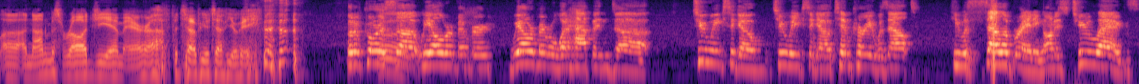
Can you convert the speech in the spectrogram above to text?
uh, anonymous Raw GM era of the WWE. But of course, Ugh. uh, we all remember. We all remember what happened uh, two weeks ago. Two weeks ago, Tim Curry was out. He was celebrating on his two legs,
